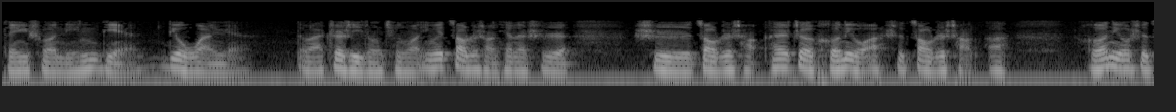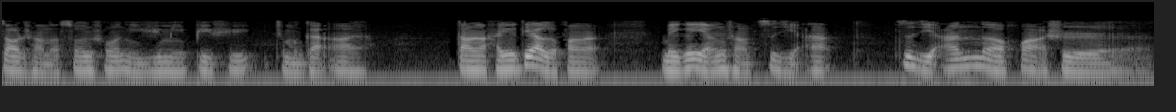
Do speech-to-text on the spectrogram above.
等于说零点六万元，对吧？这是一种情况，因为造纸厂现在是是造纸厂，哎，这个河流啊是造纸厂啊，河流是造纸厂的，所以说你渔民必须这么干啊。当然还有第二个方案，每个养鱼场自己安，自己安的话是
